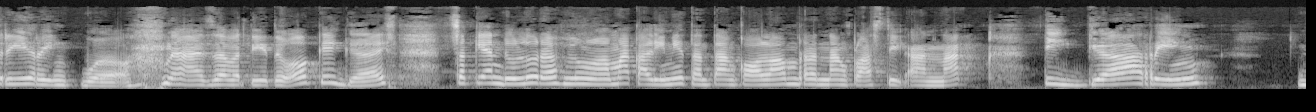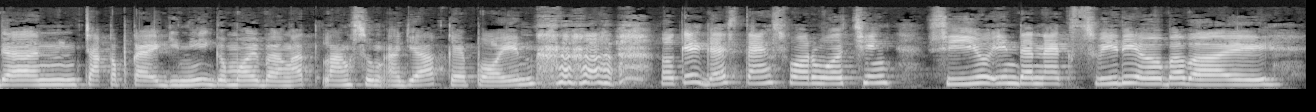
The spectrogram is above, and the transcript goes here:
three ring pool nah seperti itu oke okay, guys sekian dulu review mama kali ini tentang kolam renang plastik anak tiga ring dan cakep kayak gini, gemoy banget, langsung aja kepoin. Oke okay guys, thanks for watching. See you in the next video. Bye-bye.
